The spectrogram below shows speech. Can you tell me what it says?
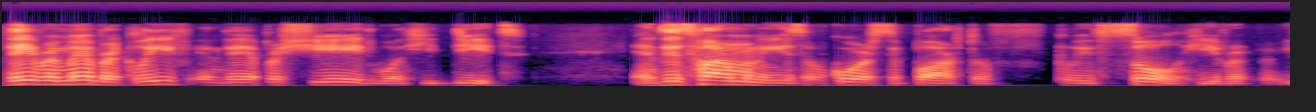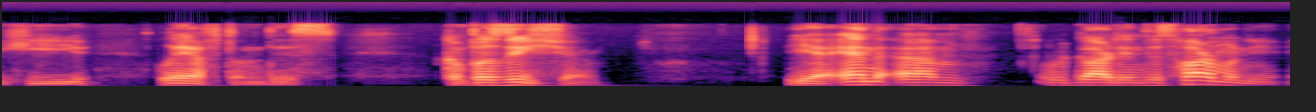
they remember Cliff and they appreciate what he did. And this harmony is, of course, a part of Cliff's soul he he left on this composition. Yeah, and um, regarding this harmony.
